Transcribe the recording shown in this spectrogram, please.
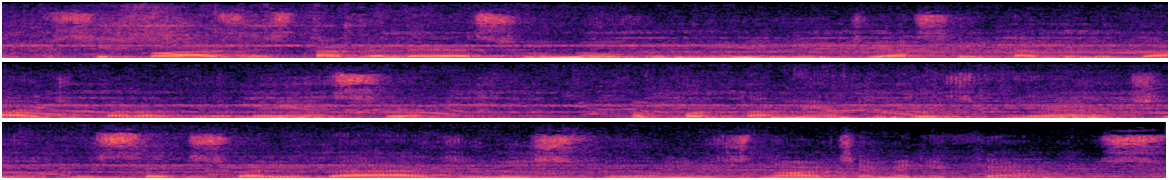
O Psicose estabelece um novo nível de aceitabilidade para a violência, comportamento desviante e sexualidade nos filmes norte-americanos.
